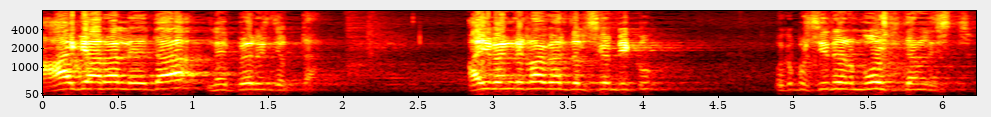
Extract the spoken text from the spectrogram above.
ఆగారా లేదా నేను పేరు చెప్తా. ఐ వెంకటరావు గారు తెలుసుగా మీకు? ఒకప్పుడు senior most journalist.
